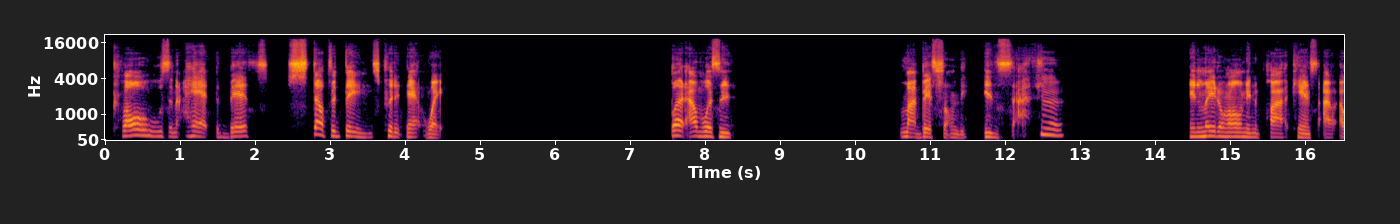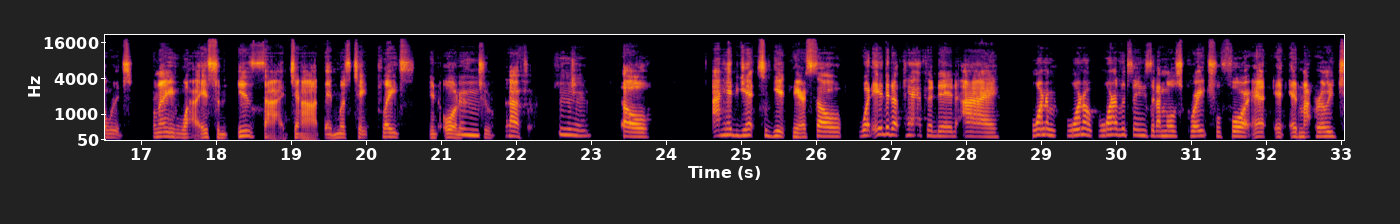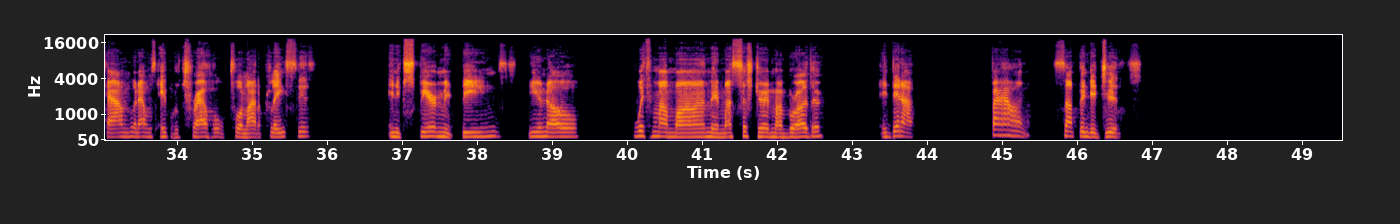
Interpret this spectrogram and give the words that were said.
clothes and I had the best stuff and things, put it that way. But I wasn't my best on the inside. Hmm. And later on in the podcast, I, I would explain why it's an inside job that must take place in order Mhm. to recover. Hmm. So I had yet to get there. So what ended up happening, I one of one of one of the things that I'm most grateful for at, at, at my early childhood when I was able to travel to a lot of places and experiment things, you know, with my mom and my sister and my brother. And then I found something that just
